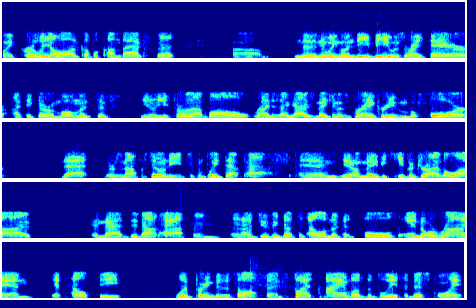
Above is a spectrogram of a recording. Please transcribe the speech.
like early on, a couple comebacks that um, the New England DB was right there. I think there were moments if you know you throw that ball right as that guy's making his break or even before that there's an opportunity to complete that pass and you know maybe keep a drive alive, and that did not happen. And I do think that's an element that Foles and or Ryan, if healthy, would bring to this offense. But I am of the belief at this point,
